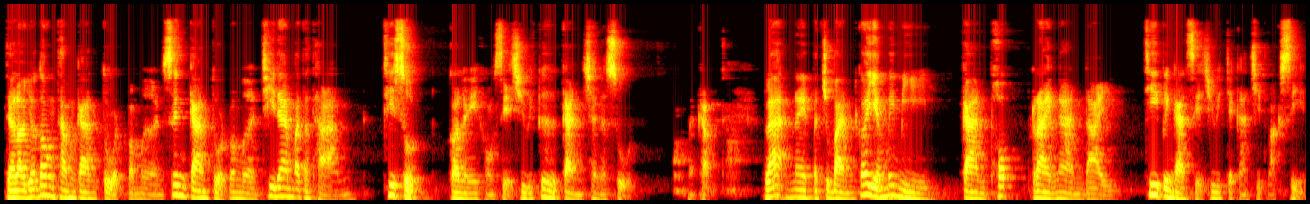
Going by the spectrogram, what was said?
แต่เราจะต้องทำการตรวจประเมิน ซึ่งการตรวจประเมินที่ได้มาตรฐานที่สุดกรณีของเสียชีวิตก็คือการชนสูตรนะครับ และในปัจจุบันก็ยังไม่มีการพบรายงานใดที่เป็นการเสียชีวิตจากการฉีดวัคซีน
